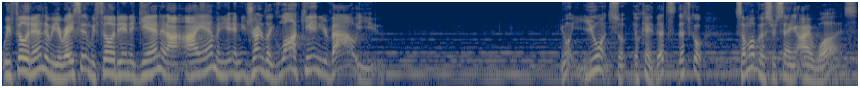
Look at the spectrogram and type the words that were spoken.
we fill it in, then we erase it, and we fill it in again, and I, I am, and, you, and you're trying to like lock in your value. You want, you want so, okay, let's, let's go. Some of us are saying, I was.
